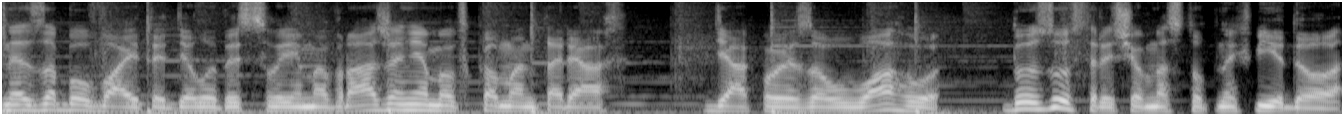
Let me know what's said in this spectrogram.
Не забувайте ділитись своїми враженнями в коментарях. Дякую за увагу. До зустрічі в наступних відео.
